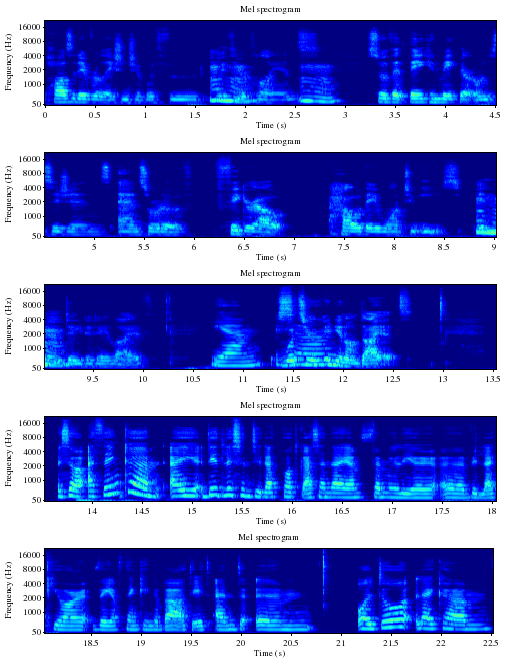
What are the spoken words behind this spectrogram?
positive relationship with food with your Mhm. clients Mm-hmm. so that they can make their own decisions and sort of figure out how they want to eat in their Mhm. day-to-day life. Yeah. What's your opinion on diets? So I think um, I did listen to that podcast, and I am familiar uh, with like your way of thinking about it. And um, although like um,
